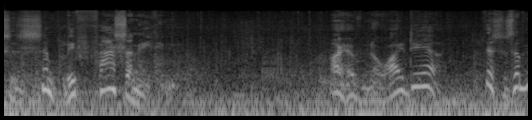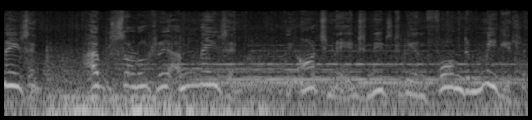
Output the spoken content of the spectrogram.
This is simply fascinating. I have no idea. This is amazing. Absolutely amazing. The Archmage needs to be informed immediately.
